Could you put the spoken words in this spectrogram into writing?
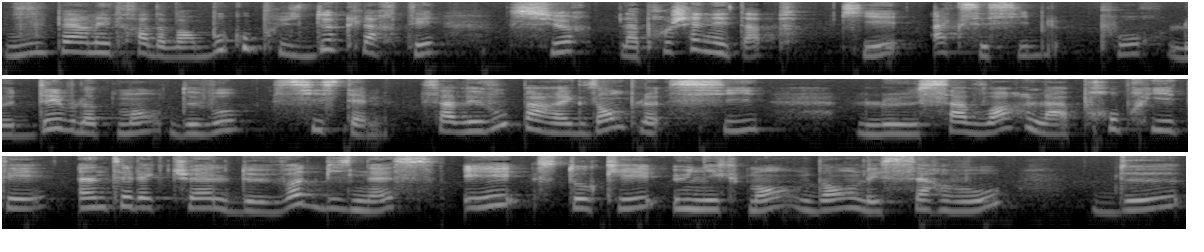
vous permettra d'avoir beaucoup plus de clarté sur la prochaine étape qui est accessible pour le développement de vos systèmes. Savez-vous par exemple si le savoir, la propriété intellectuelle de votre business est stocké uniquement dans les cerveaux de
